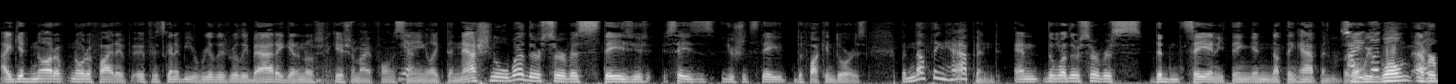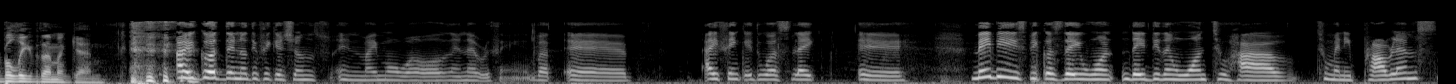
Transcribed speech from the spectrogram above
I get not- notified if, if it's going to be really really bad. I get a notification on my phone Yeah. saying like the National Weather Service stays you, says you should stay the fuck indoors. But nothing happened, and the Weather Service didn't say anything, and nothing happened. But So I we got- won't ever I- believe them again. I got the notifications in my mobile and everything, but uh, I think it was like uh, maybe it's because they want they didn't want to have too many problems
